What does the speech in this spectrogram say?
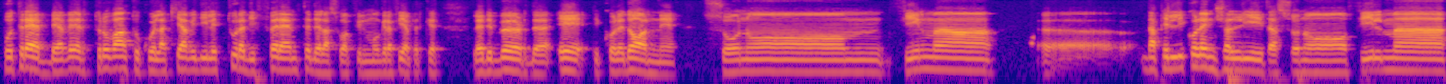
potrebbe aver trovato quella chiave di lettura differente della sua filmografia, perché Lady Bird e Piccole Donne sono um, film uh, da pellicola ingiallita, sono film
